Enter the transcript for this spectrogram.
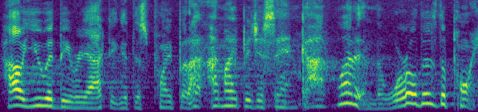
how you would be reacting at this point, but I, I might be just saying, God, what in the world is the point?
